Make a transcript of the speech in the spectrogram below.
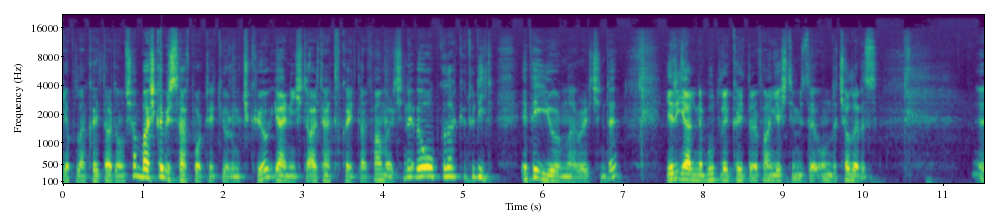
yapılan kayıtlardan oluşan başka bir self portrait yorumu çıkıyor. Yani işte alternatif kayıtlar falan var içinde ve o o kadar kötü değil. Epey iyi yorumlar var içinde. Yeri geldiğinde bootleg kayıtlara falan geçtiğimizde onu da çalarız. Ee,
